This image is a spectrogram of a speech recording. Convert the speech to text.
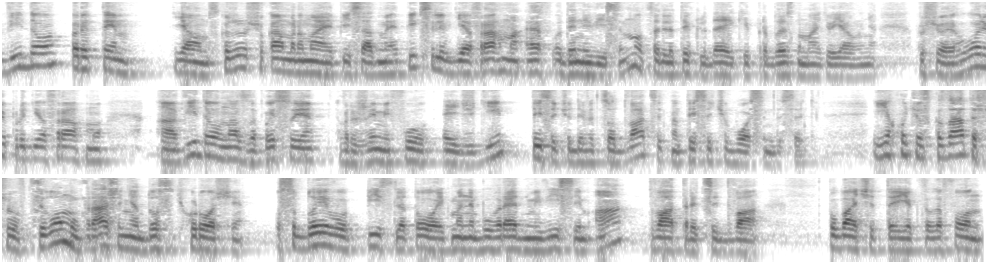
відео. Перед тим я вам скажу, що камера має 50 мегапікселів, діафрагма f1.8. Ну, це для тих людей, які приблизно мають уявлення, про що я говорю про діафрагму. А відео в нас записує в режимі Full HD 1920 на 1080. І я хочу сказати, що в цілому враження досить хороші. Особливо після того, як в мене був Redmi 8A 232, побачити, як телефон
